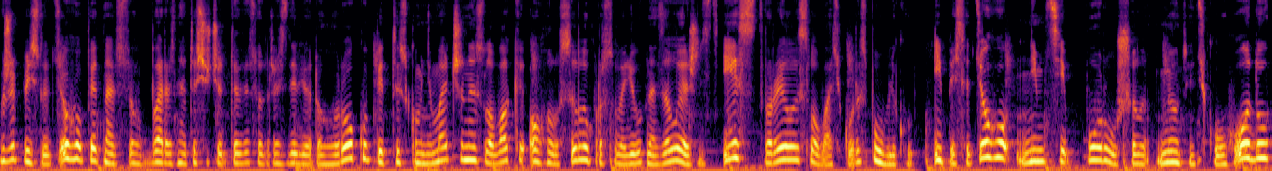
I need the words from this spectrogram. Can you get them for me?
Вже після цього, 15 березня 1939 року, під тиском Німеччини словаки оголосили про свою незалежність і створили Словацьку республіку. І після цього німці порушили Мюнхенську угоду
